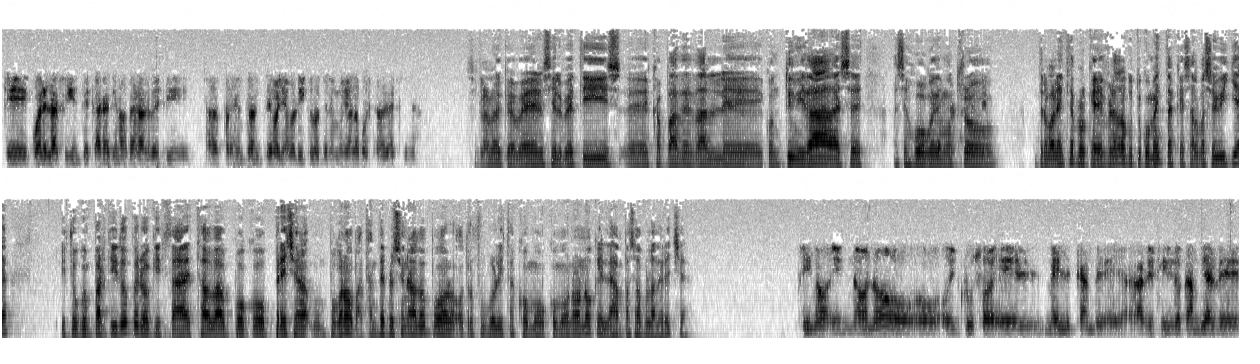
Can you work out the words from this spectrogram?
que cuál es la siguiente cara que nos dará el Betis. Ver, por ejemplo, ante Valladolid que lo tenemos ya a la puerta de la esquina. Sí, claro, hay que ver si el Betis es capaz de darle continuidad a ese, a ese juego que demostró entre Valencia, porque es verdad lo que tú comentas, que Salva Sevilla hizo un partido, pero quizás estaba un poco presionado, un poco no, bastante presionado por otros futbolistas como, como Nono que les han pasado por la derecha. Sí, no, eh, no, no, o, o incluso el Mel cambi- ha decidido cambiar de,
